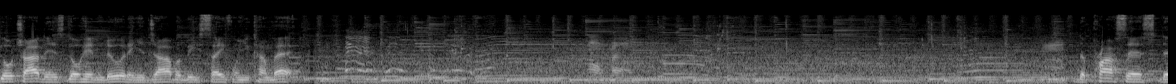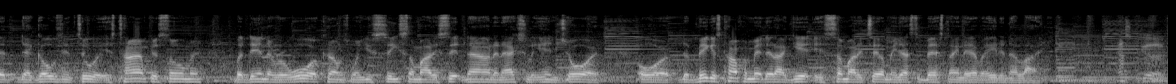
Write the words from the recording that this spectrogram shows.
go try this, go ahead and do it, and your job will be safe when you come back. The process that, that goes into it is time consuming, but then the reward comes when you see somebody sit down and actually enjoy. Or the biggest compliment that I get is somebody tell me that's the best thing they ever ate in their life. That's good.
